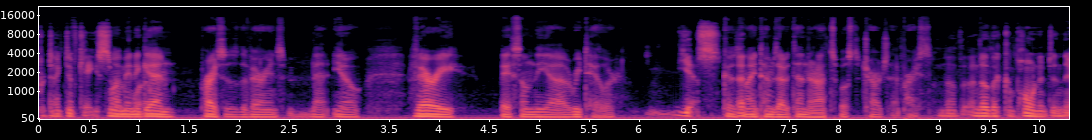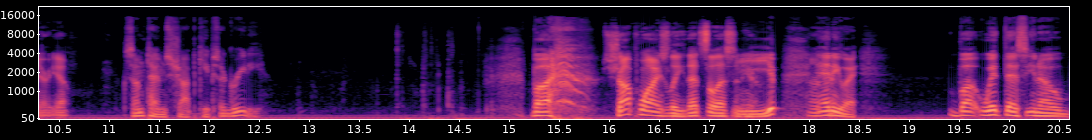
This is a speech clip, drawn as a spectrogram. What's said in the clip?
protective case well, i mean whatever. again prices the variants meant, you know vary based on the uh, retailer yes because nine times out of ten they're not supposed to charge that price. another, another component in there yeah Sometimes shopkeepers are greedy. But shop wisely that's the lesson here yep. Okay. Anyway, but with this, you know,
